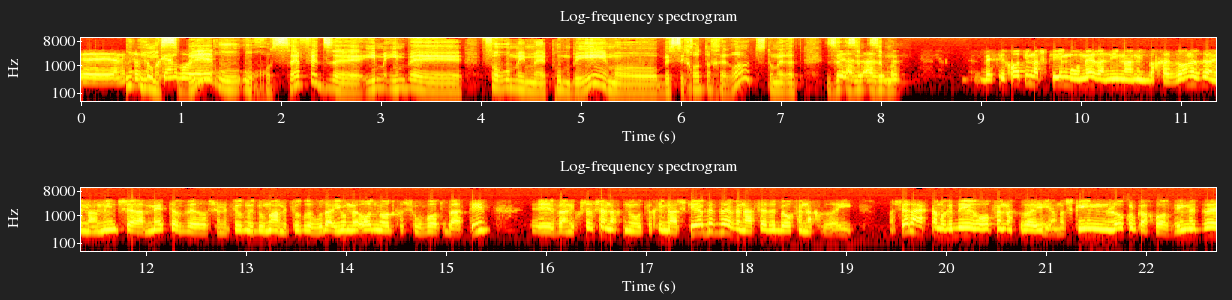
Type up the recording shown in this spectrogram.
אה, אני הוא, חושב הוא שהוא כן רואה... מסביר, הוא, הוא חושף את זה, אם, בפורומים אה, פומביים או בשיחות אחרות? זאת אומרת, זה... כן. בשיחות עם משקיעים הוא אומר, אני מאמין בחזון הזה, אני מאמין שהמטאוור, שמציאות מדומה, מציאות רבודה, יהיו מאוד מאוד חשובות בעתיד, ואני חושב שאנחנו צריכים להשקיע בזה ונעשה את זה באופן אחראי. השאלה איך אתה מגדיר אופן אחראי, המשקיעים לא כל כך אוהבים את זה,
